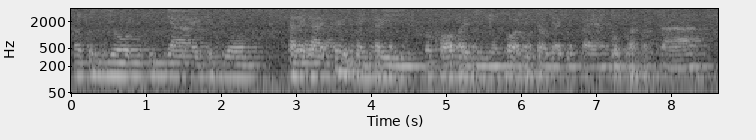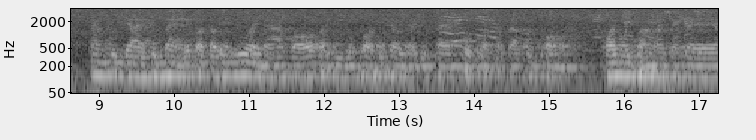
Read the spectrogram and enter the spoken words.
เราคุณโยมคุณยายคุณโยมกัลยาชื่อเป็นตรีก็ขอบารมีหลวงพ่อที่เจ้าใหญ่เป็นแปลงปกปักรักษา ทั้งคุณยายคุณแม่และก็ตัวเล่นด้วยนะขอบารมีหลวงพ่อที่เจ้าใหญ่เป็นแปลงปกปักรักษาคุ้มครองขอมีความแข็งแรง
